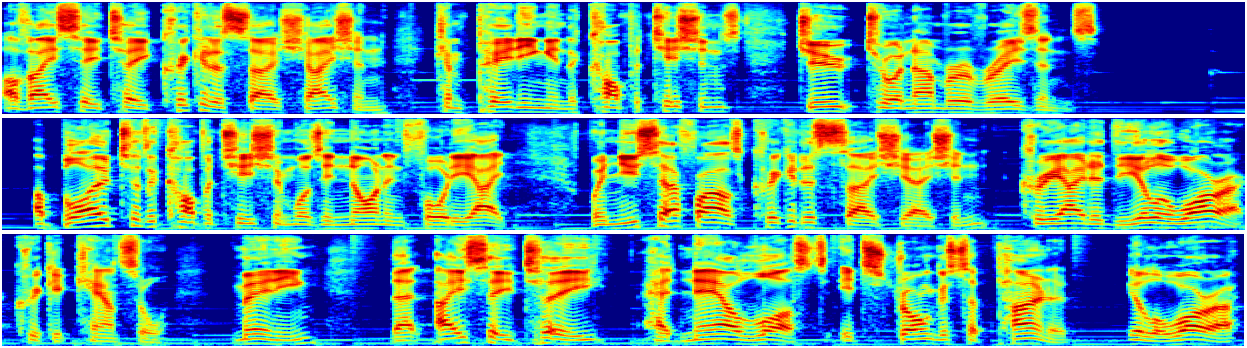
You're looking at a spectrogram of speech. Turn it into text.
of ACT Cricket Association competing in the competitions due to a number of reasons. A blow to the competition was in 1948 when New South Wales Cricket Association created the Illawarra Cricket Council, meaning that ACT had now lost its strongest opponent, Illawarra,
